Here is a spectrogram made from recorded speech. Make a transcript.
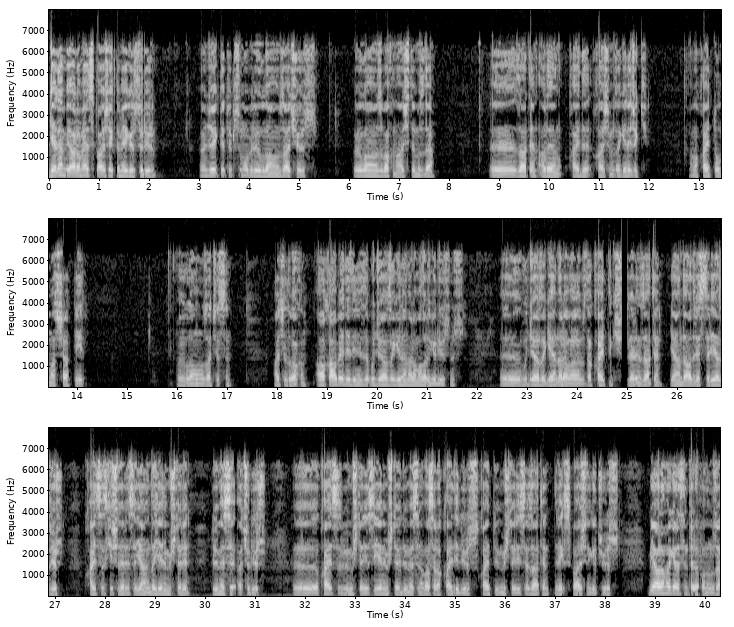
gelen bir aramaya sipariş eklemeyi gösteriyorum. Öncelikle Tüpsü mobil uygulamamızı açıyoruz. Uygulamamızı bakın açtığımızda eee, zaten arayan kaydı karşımıza gelecek. Ama kayıtlı olması şart değil. Uygulamamız açılsın. Açıldı bakın. AKB dediğinizde bu cihaza gelen aramaları görüyorsunuz. Ee, bu cihaza gelen aramalarımızda kayıtlı kişilerin zaten yanında adresleri yazıyor. Kayıtsız kişilerin ise yanında yeni müşteri düğmesi açılıyor. Ee, kayıtsız bir müşteri ise yeni müşteri düğmesine basarak kaydediyoruz. Kayıtlı bir müşteri ise zaten direkt siparişini geçiyoruz. Bir arama gelsin telefonumuza.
